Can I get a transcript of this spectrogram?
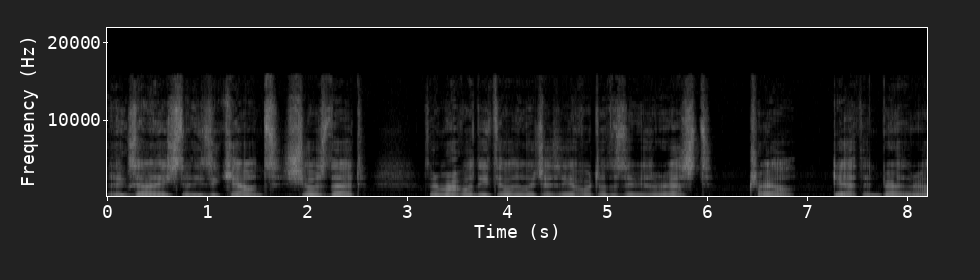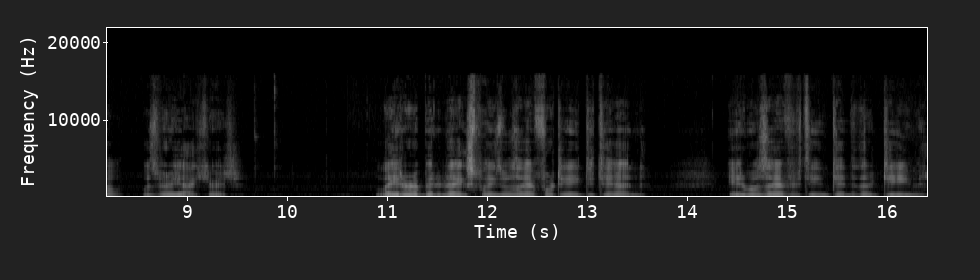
An examination of these accounts shows that the remarkable detail in which Isaiah foretold the Savior's arrest, trial, death, and burial was very accurate. Later, Abinadi explains Mosiah 14:8 to 10 in Mosiah 15:10 to 13.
